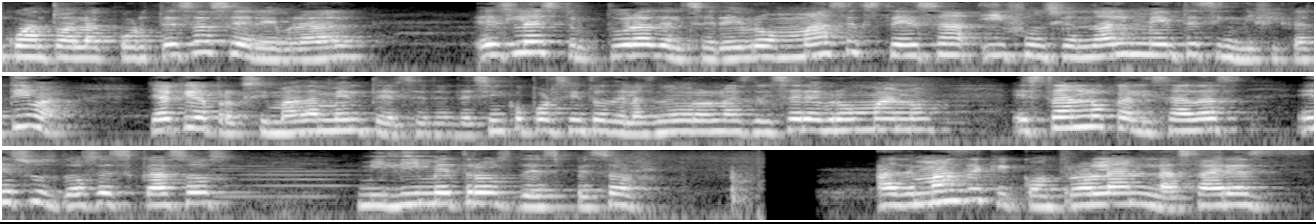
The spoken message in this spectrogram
cuanto a la corteza cerebral, es la estructura del cerebro más extensa y funcionalmente significativa, ya que aproximadamente el 75% de las neuronas del cerebro humano están localizadas en sus dos escasos milímetros de espesor. Además de que controlan las áreas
